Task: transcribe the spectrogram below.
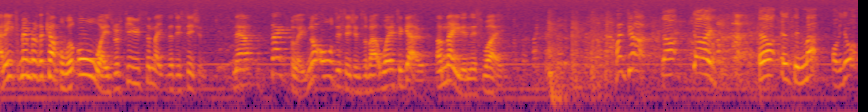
and each member of the couple will always refuse to make the decision. Now, thankfully, not all decisions about where to go are made in this way. God! Yeah, going. Here is the map of Europe.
